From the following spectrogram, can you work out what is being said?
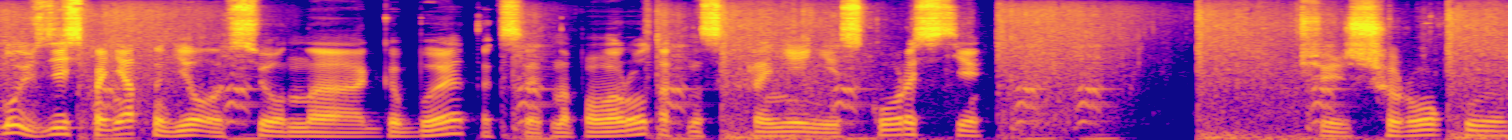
Ну, здесь, понятное дело, все на ГБ, так сказать, на поворотах, на сохранении скорости. Через широкую.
